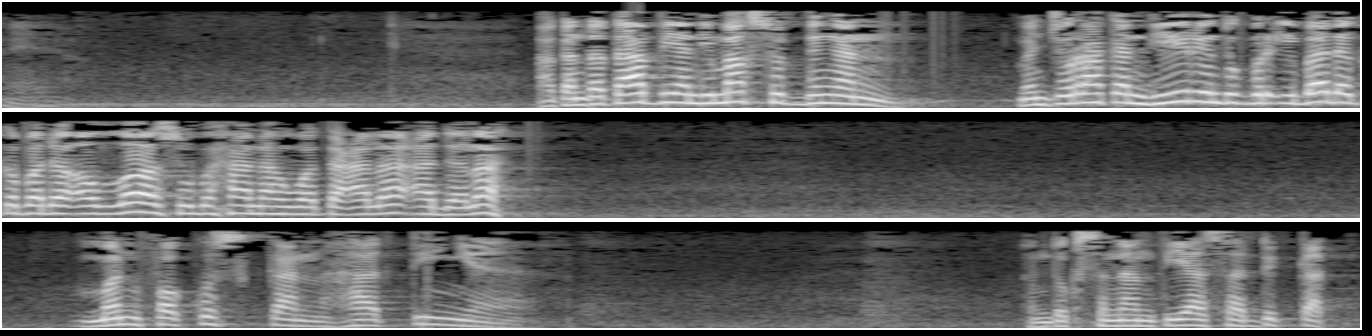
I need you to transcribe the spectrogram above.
Ya. Akan tetapi yang dimaksud dengan mencurahkan diri untuk beribadah kepada Allah Subhanahu wa taala adalah menfokuskan hatinya untuk senantiasa dekat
